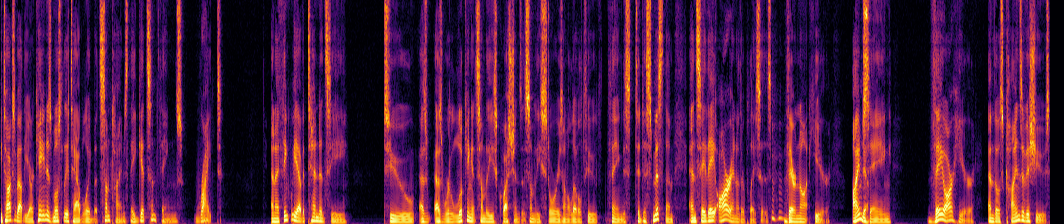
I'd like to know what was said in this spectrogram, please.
He talks about the arcane is mostly a tabloid, but sometimes they get some things right. And I think we have a tendency to as as we're looking at some of these questions, at some of these stories on a level 2 thing to, to dismiss them and say they are in other places. They're not here. I'm Yeah. saying they are here and those kinds of issues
